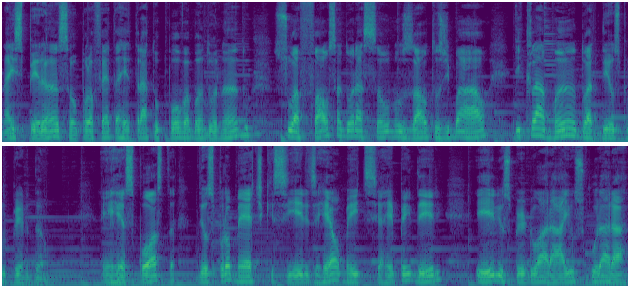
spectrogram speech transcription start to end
Na esperança, o profeta retrata o povo abandonando sua falsa adoração nos altos de Baal e clamando a Deus por perdão. Em resposta, Deus promete que se eles realmente se arrependerem, ele os perdoará e os curará.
